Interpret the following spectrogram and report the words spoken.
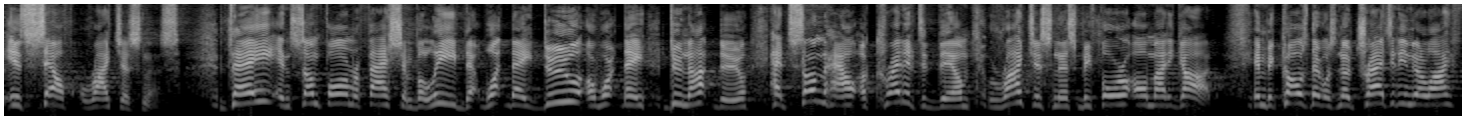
is self righteousness. They, in some form or fashion, believed that what they do or what they do not do had somehow accredited them righteousness before Almighty God. And because there was no tragedy in their life,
